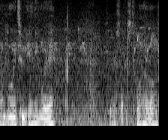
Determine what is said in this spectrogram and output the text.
I'm going to anyway. Fair size 12.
